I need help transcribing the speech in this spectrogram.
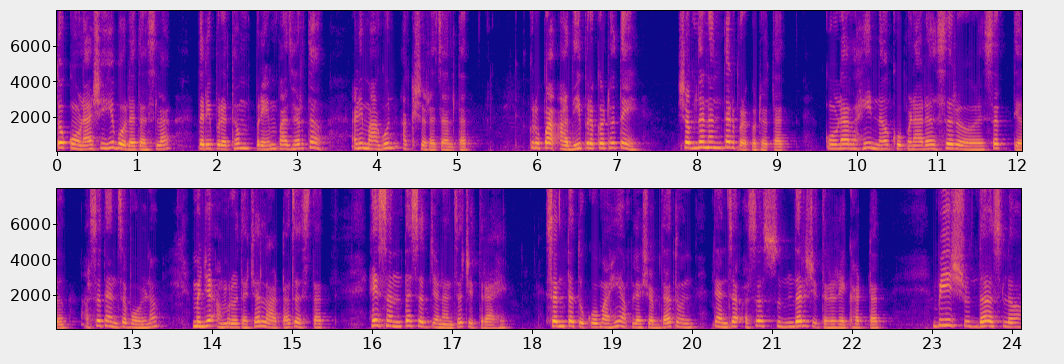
तो कोणाशीही बोलत असला तरी प्रथम प्रेम पाझरतं आणि मागून अक्षरं चालतात. कृपा आधी प्रकट होते शब्द नंतर प्रकट होतात. कोणालाही न खुपणारं सरळ सत्य असं त्यांचं बोलणं म्हणजे अमृताच्या लाटाच असतात. हे संत सज्जनांचं चित्र आहे. संत तुकोबाही आपल्या शब्दातून त्यांचं असं सुंदर चित्र रेखाटतात. बीज शुद्ध असलं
